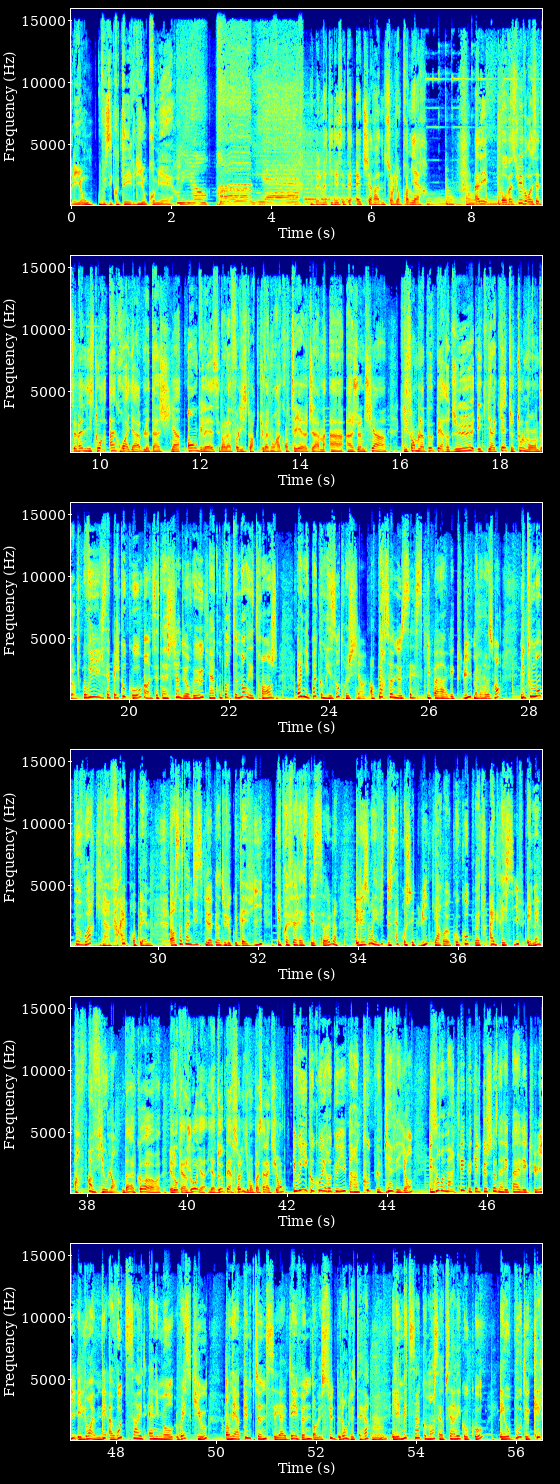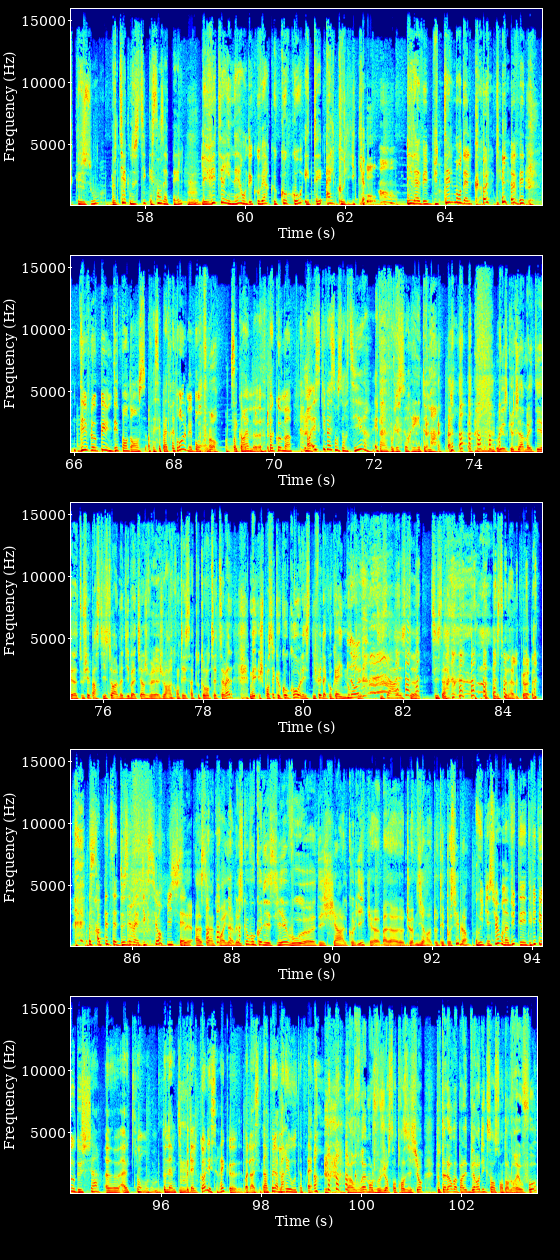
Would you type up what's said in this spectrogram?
À Lyon, vous écoutez Lyon Première. Belle matinée, c'était Ed Sheeran sur Lyon Première. Allez, on va suivre cette semaine l'histoire incroyable d'un chien anglais. C'est dans la folle histoire que tu vas nous raconter, euh, Jam. Un, un jeune chien hein, qui semble un peu perdu et qui inquiète tout le monde. Oui, il s'appelle Coco. C'est un chien de rue qui a un comportement étrange. Oh, il n'est pas comme les autres chiens. Alors, personne ne sait ce qui va avec lui, malheureusement. Mais tout le monde peut voir qu'il a un vrai problème. Alors, certains disent qu'il a perdu le goût de la vie, qu'il préfère rester seul. Et les gens évitent de s'approcher de lui, car euh, Coco peut être agressif et même parfois violent. D'accord. Et donc un jour, il y y, a deux personnes qui vont passer à l'action. Et oui, Coco est recueilli par un couple bienveillant. Ils ont remarqué que quelque chose n'allait pas avec lui et l'ont amené à Woodside Animal Rescue. On est à Pimpton, c'est à Devon, dans le sud de l'Angleterre. Et les médecins commencent à observer Coco. Et au bout de quelques jours, le diagnostic est sans appel. Les vétérinaires ont découvert que Coco était alcoolique. Oh, il avait bu tellement d'alcool qu'il avait développé une dépendance. Enfin, c'est pas très drôle, mais bon, c'est quand même euh, pas commun. Alors, est-ce qu'il va s'en sortir? Eh ben, vous le saurez demain. Oui, parce que Jam a été euh, touchée par cette histoire. Elle m'a dit, bah tiens, je vais, je vais raconter ça tout au long de cette semaine. Mais je pensais que Coco allait sniffer de la cocaïne. Donc, Non. euh, si ça reste, si ça reste de l'alcool, Ce sera peut-être cette deuxième addiction, Michel. c'est assez incroyable. Est-ce que vous connaissiez, vous, euh, des chiens alcooliques? Euh, bah, euh, Tu vas me dire, tout est possible. hein. Oui, bien sûr. On a vu des, des vidéos de chats à qui on donnait un petit Mhm. peu d'alcool et c'est vrai que voilà, c'était un peu la marée haute après. hein. Alors vraiment, je vous jure, sans transition. Tout à l'heure, on va parler de Véronique Sanson dans le vrai ou faux.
